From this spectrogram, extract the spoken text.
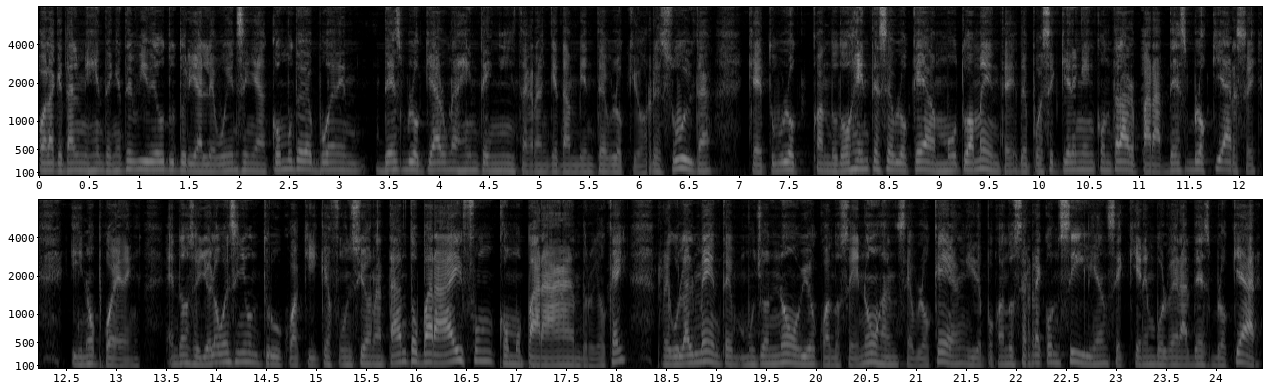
Hola, ¿qué tal mi gente? En este video tutorial les voy a enseñar cómo ustedes pueden desbloquear una gente en Instagram que también te bloqueó. Resulta que tú cuando dos gentes se bloquean mutuamente, después se quieren encontrar para desbloquearse y no pueden. Entonces yo les voy a enseñar un truco aquí que funciona tanto para iPhone como para Android, ¿ok? Regularmente muchos novios cuando se enojan se bloquean y después cuando se reconcilian se quieren volver a desbloquear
